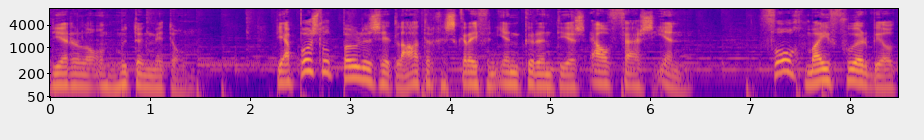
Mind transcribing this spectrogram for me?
deur hulle ontmoeting met hom. Die apostel Paulus het later geskryf in 1 Korintiërs 11 vers 1: Volg my voorbeeld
